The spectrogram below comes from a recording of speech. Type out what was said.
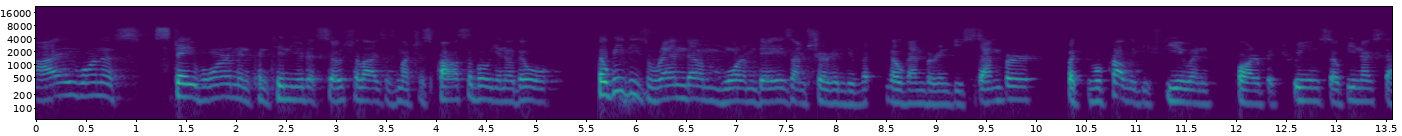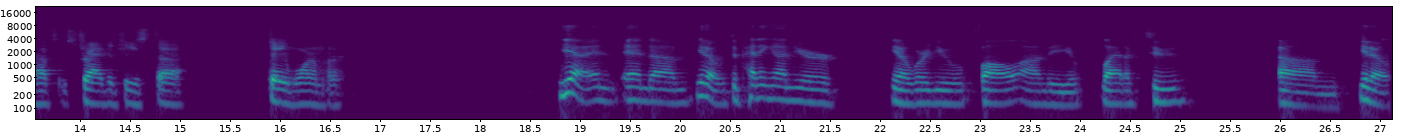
I, I want to stay warm and continue to socialize as much as possible. You know, there'll there'll be these random warm days, I'm sure, in November and December, but there will probably be few and far between. So it'd be nice to have some strategies to stay warmer. Yeah, and and um, you know, depending on your, you know, where you fall on the latitude, um, you know,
